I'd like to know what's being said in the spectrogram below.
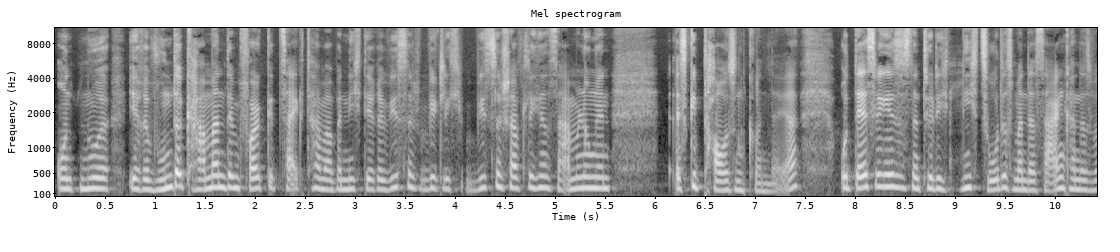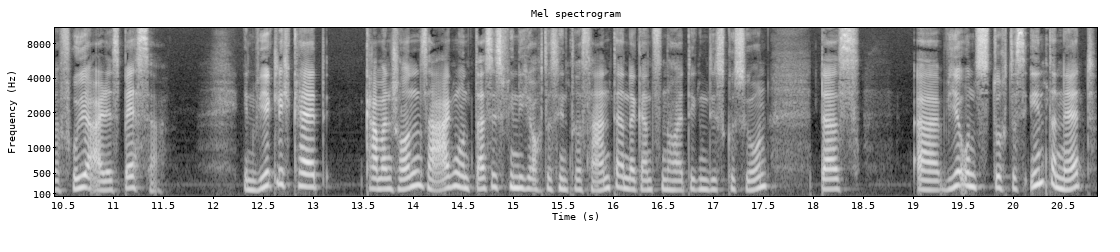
und nur ihre Wunderkammern dem Volk gezeigt haben, aber nicht ihre Wissen wirklich wissenschaftlichen Sammlungen. Es gibt tausend Gründe. Ja? Und deswegen ist es natürlich nicht so, dass man da sagen kann, das war früher alles besser. In Wirklichkeit kann man schon sagen, und das ist, finde ich, auch das Interessante an der ganzen heutigen Diskussion, dass äh, wir uns durch das Internet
